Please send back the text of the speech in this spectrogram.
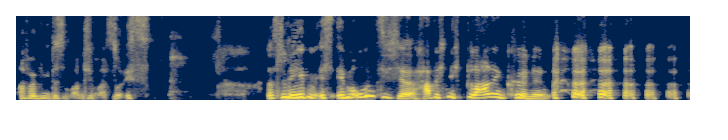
Aber wie das manchmal so ist. Das Leben ist immer unsicher, habe ich nicht planen können.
